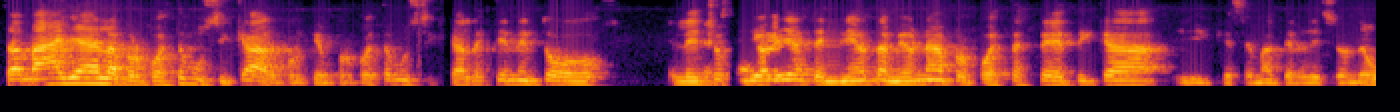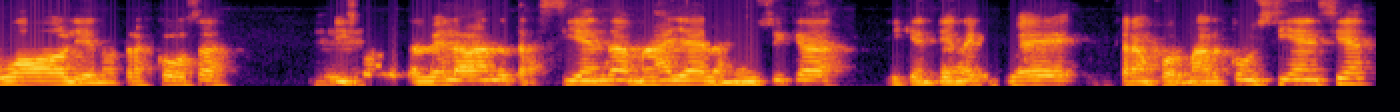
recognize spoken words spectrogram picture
sea, más allá de la propuesta musical, porque propuestas musicales tienen todos, el hecho que ellos hayan tenido también una propuesta estética y que se materializó en The Wall y en otras cosas, hizo que tal vez la banda trascienda más allá de la música y que entienda que puede transformar conciencia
